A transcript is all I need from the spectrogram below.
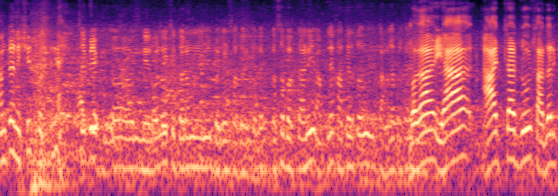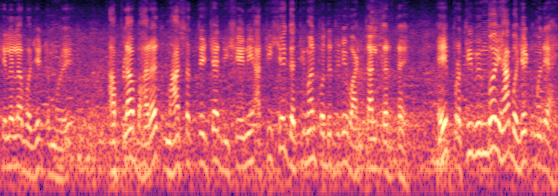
आमचा निश्चित पद्धतीने आहे. निर्मला सीतारामन यांनी बजेट सादर केलं कसं बघता? आणि आपल्या खात्याचं चांगल्या प्रकारे बघा ह्या आजचा जो सादर केलेला बजेटमुळे आपला भारत महासत्तेच्या दिशेने अतिशय गतिमान पद्धतीने वाटचाल करत आहे हे प्रतिबिंब ह्या बजेटमध्ये आहे.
